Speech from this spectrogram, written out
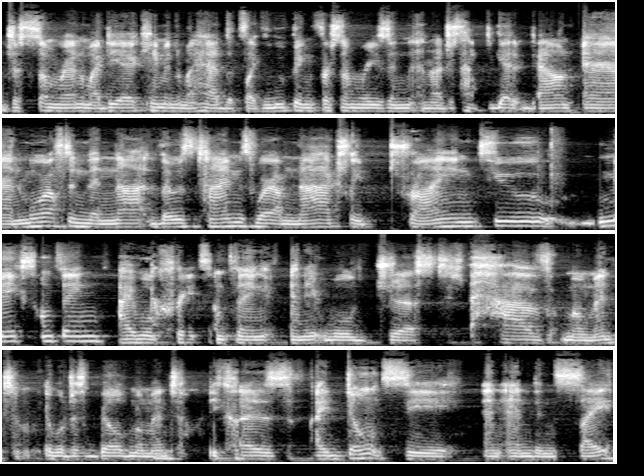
just some random idea came into my head that's like looping for some reason and I just have to get it down. And more often than not, those times where I'm not actually trying to make something, I will create something and it will just have momentum. It will just build momentum because I don't see an end in sight.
